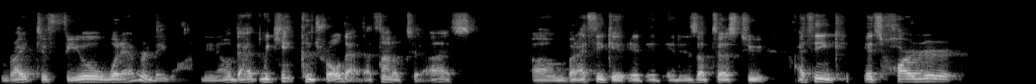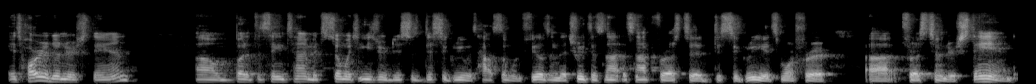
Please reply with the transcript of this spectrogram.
right to feel whatever they want. You know that we can't control that. That's not up to us. Um, but I think it, it it is up to us to. I think it's harder. It's harder to understand, um, but at the same time, it's so much easier just to disagree with how someone feels. And the truth is not. It's not for us to disagree. It's more for uh, for us to understand.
